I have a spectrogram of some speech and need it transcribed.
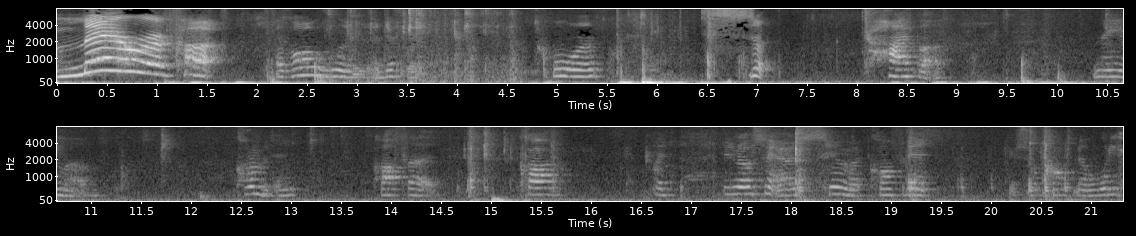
America has all win a different tour s- type of name of competent cough cough I you know say I say like confident. You're so confident. Woody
